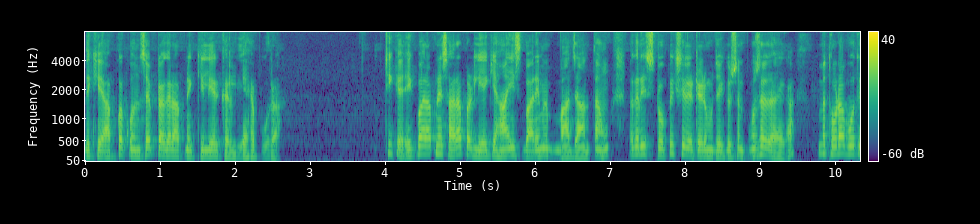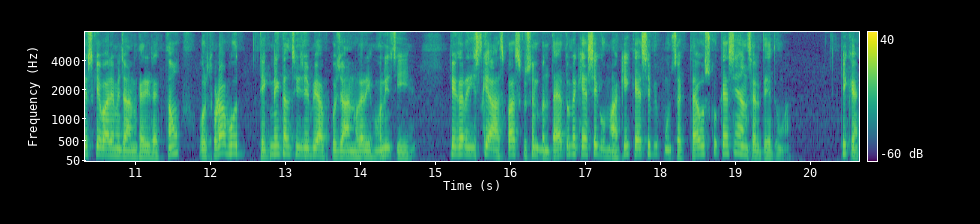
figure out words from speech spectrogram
देखिए, आपका कॉन्सेप्ट अगर आपने क्लियर कर लिया है पूरा, ठीक है? एक बार आपने सारा पढ़ लिया कि हाँ इस बारे में मैं जानता हूँ, अगर इस टॉपिक से रिलेटेड मुझे क्वेश्चन पूछा जाएगा तो मैं थोड़ा बहुत इसके बारे में जानकारी रखता हूँ और थोड़ा बहुत टेक्निकल चीज़ें भी आपको जानकारी होनी चाहिए कि अगर इसके आसपास क्वेश्चन बनता है तो मैं कैसे घुमा के, कैसे भी पूछ सकता है, उसको कैसे आंसर दे दूँगा? ठीक है?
